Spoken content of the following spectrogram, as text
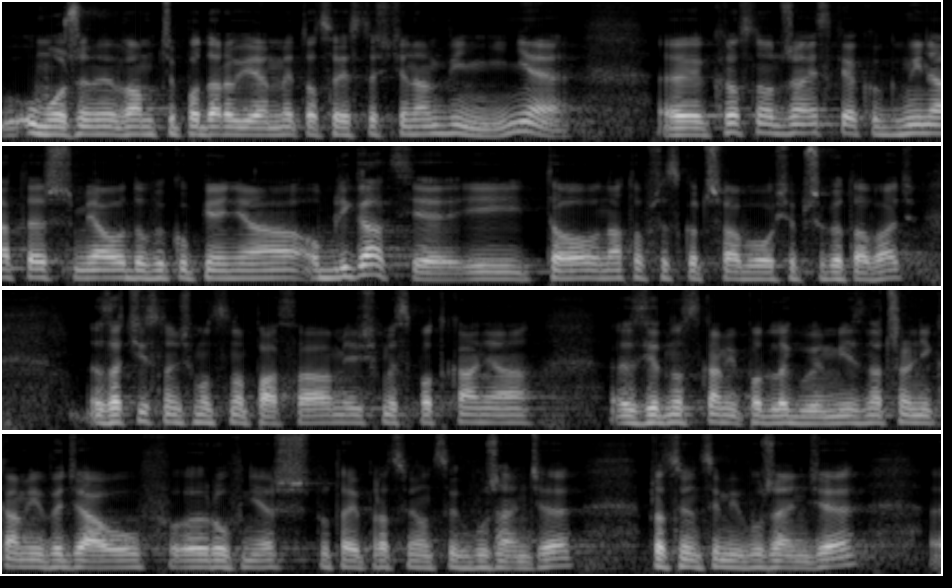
umorzymy Wam, czy podarujemy to, co jesteście nam winni. Nie. Krosno jako gmina też miało do wykupienia obligacje i to, na to wszystko trzeba było się przygotować, zacisnąć mocno pasa. Mieliśmy spotkania z jednostkami podległymi, z naczelnikami wydziałów również tutaj pracujących w urzędzie, pracującymi w urzędzie yy,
